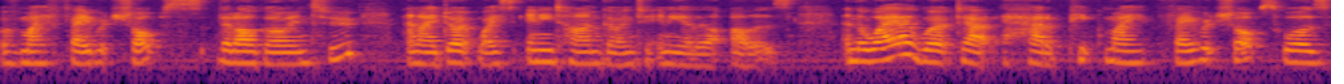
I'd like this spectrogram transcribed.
of my favorite shops that I'll go into and I don't waste any time going to any of the others. And the way I worked out how to pick my favorite shops was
